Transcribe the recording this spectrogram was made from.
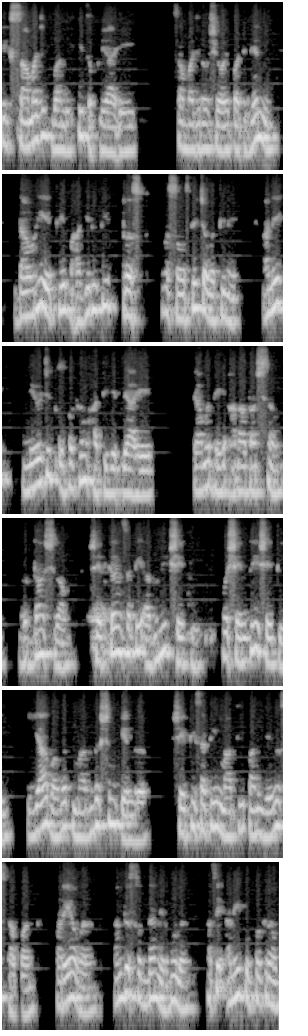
एक सामाजिक बांधिलकी जपली आहे. संभाजीराव शिवाजी पाटील यांनी डावरी येथे भागीरथी ट्रस्ट व संस्थेच्या वतीने अनेक नियोजित उपक्रम हाती घेतले आहेत त्यामध्ये अनाथ आश्रम वृद्धाश्रम शेतकऱ्यांसाठी आधुनिक शेती व सेंद्रिय शेती याबाबत मार्गदर्शन केंद्र शेतीसाठी माती पाणी व्यवस्थापन पर्यावरण अंधश्रद्धा निर्मूलन असे अनेक उपक्रम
